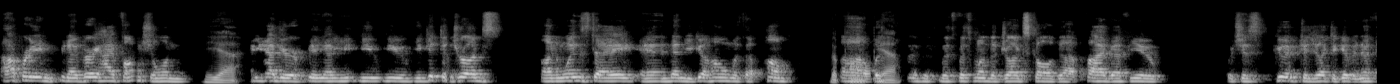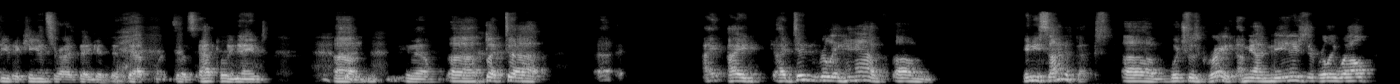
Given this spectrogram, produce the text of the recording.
operating, you know, very high functional. And yeah, you have your, you know, you, you, you, you get the drugs on Wednesday and then you go home with a pump. The pump, uh, with, yeah. with, with, with, one of the drugs called uh, 5FU which is good because you like to give an FU to cancer, I think, at, at that point. So it's aptly named. Um, you know, uh, but uh, I, I, I didn't really have um, any side effects, um, which was great. I mean, I managed it really well.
